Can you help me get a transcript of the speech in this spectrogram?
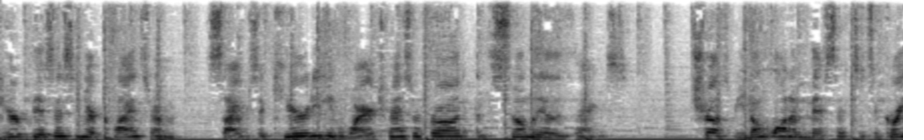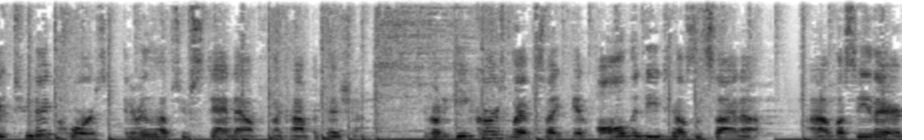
your business and your clients from cybersecurity and wire transfer fraud, and so many other things. Trust me, you don't want to miss it. It's a great two day course and it really helps you stand out from the competition. So go to ECAR's website, get all the details, and sign up. I hope I'll see you there.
